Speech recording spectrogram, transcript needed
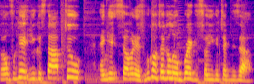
don't forget, you can stop too and get some of this. We're going to take a little break so you can check this out.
